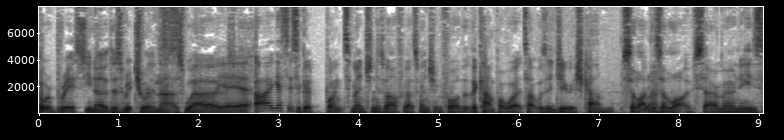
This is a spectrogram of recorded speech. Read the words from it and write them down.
Or a bris, you know, there's ritual in that as well. Oh yeah, yeah. Oh, I guess it's a good point to mention as well. I forgot to mention before that the camp I worked at was a Jewish camp, so like Right. there's a lot of ceremonies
